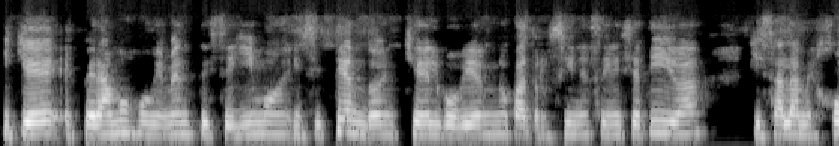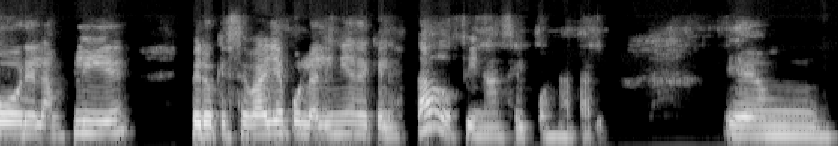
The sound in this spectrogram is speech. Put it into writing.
Y que esperamos, obviamente, y seguimos insistiendo en que el gobierno patrocine esa iniciativa, quizá la mejore, la amplíe, pero que se vaya por la línea de que el Estado financie el postnatal. Em,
